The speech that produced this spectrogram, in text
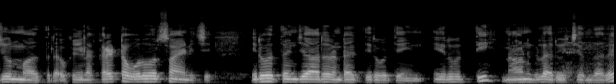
ஜூன் மாதத்தில் ஓகேங்களா கரெக்டாக ஒரு வருஷம் ஆயிடுச்சு. இருபத்தஞ்சி ஆறு ரெண்டாயிரத்தி இருபத்தி ஐந்து இருபத்தி நான்கில் அறிவிச்சிருந்தார்.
